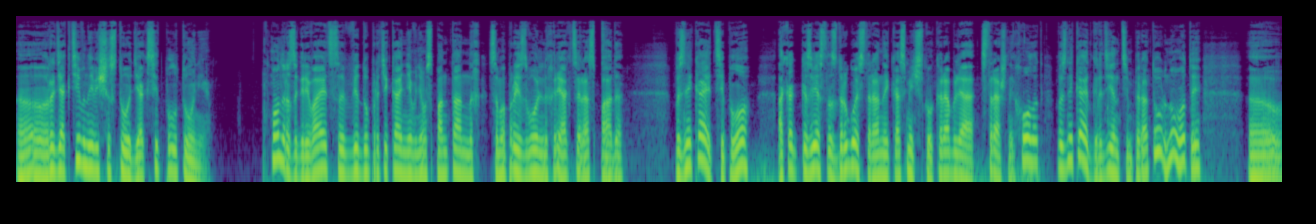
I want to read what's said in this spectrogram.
э, радиоактивное вещество, диоксид плутония. Он разогревается ввиду протекания в нем спонтанных самопроизвольных реакций распада. Возникает тепло, а как известно, с другой стороны космического корабля страшный холод, возникает градиент температур, ну вот и э,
